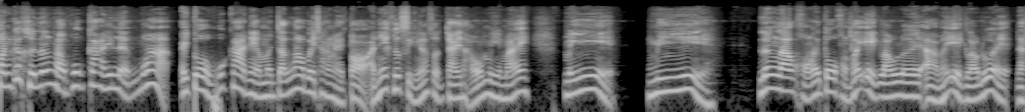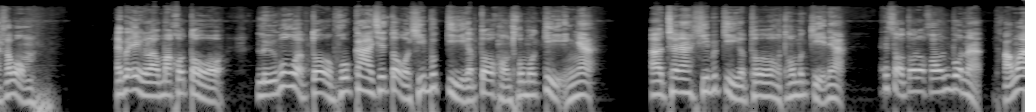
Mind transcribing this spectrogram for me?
มันก็คือเรื่องราวผู้กล้านี่แหละว่าไอตัวของผู้กล้าเนี่ยมันจะเล่าไปทางไหนต่อ อันนี้คือสิ่งที่น่าสนใจถามว่ามีไหมมีมีเรื่องราวของไอตัวของพระเอกเราเลยอ่าพระเอกเราด้วยนะครับผมไอพระเอกเรามาโคโตหรือพวกแบบตัวของผู้กล้าเชโตฮิบุกิกับตัวของโทโมกิอย่างเงี้ยอ่าใช่ฮิบุกิกับตัวของโทโมกิเนี่ยไอสองตัวละครบนอะถามว่า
